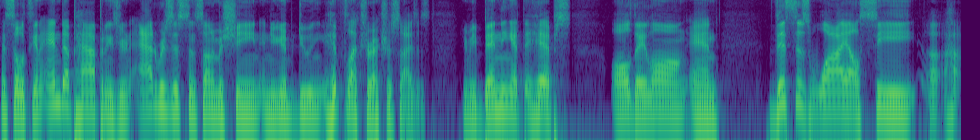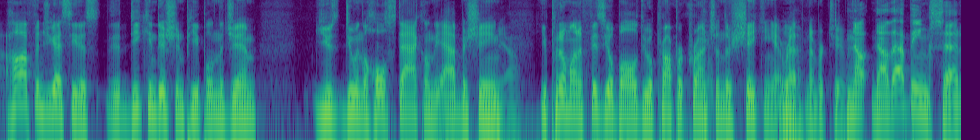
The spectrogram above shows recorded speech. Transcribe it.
And so what's going to end up happening is you're going to add resistance on a machine and you're going to be doing hip flexor exercises. You're going to be bending at the hips all day long and this is why I'll see. Uh, how- how often do you guys see this? The deconditioned people in the gym use doing the whole stack on the ab machine. Yeah. You put them on a physio ball, do a proper crunch, and they're shaking at rep number two. Now, now that being said,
